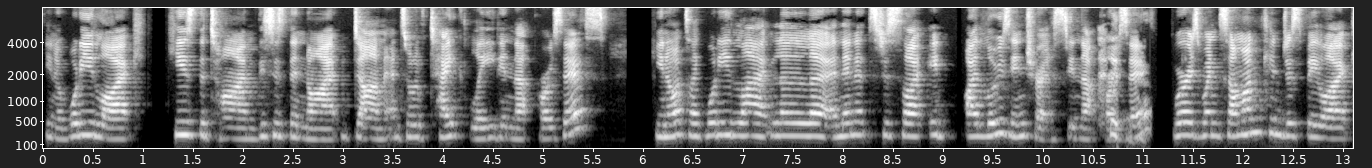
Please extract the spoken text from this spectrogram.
you know, what do you like? Here's the time, this is the night, done, and sort of take lead in that process. You know, it's like, what do you like? La, la, la. And then it's just like, it, I lose interest in that process. Whereas when someone can just be like,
